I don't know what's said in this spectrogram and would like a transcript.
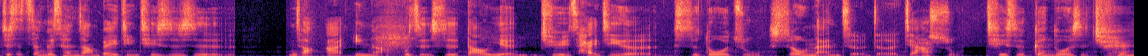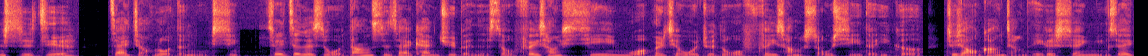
就是整个成长背景，其实是你知道阿英啊，不只是导演去采集了十多组受难者的家属，其实更多是全世界。在角落的女性，所以这个是我当时在看剧本的时候非常吸引我，而且我觉得我非常熟悉的一个，就像我刚刚讲的一个身影。所以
